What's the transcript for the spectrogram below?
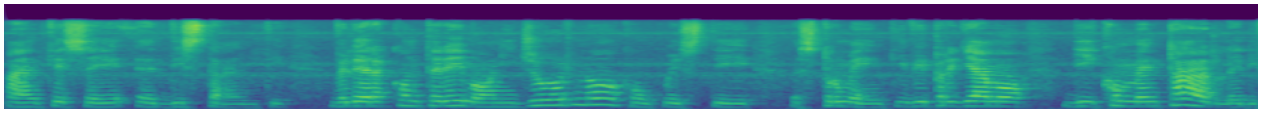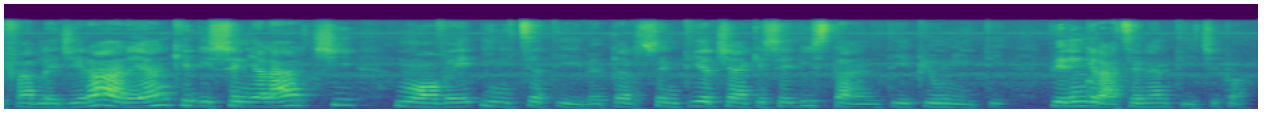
anche se eh, distanti. Ve le racconteremo ogni giorno con questi eh, strumenti, vi preghiamo di commentarle, di farle girare e anche di segnalarci nuove iniziative per sentirci anche se distanti più uniti. Vi ringrazio in anticipo.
